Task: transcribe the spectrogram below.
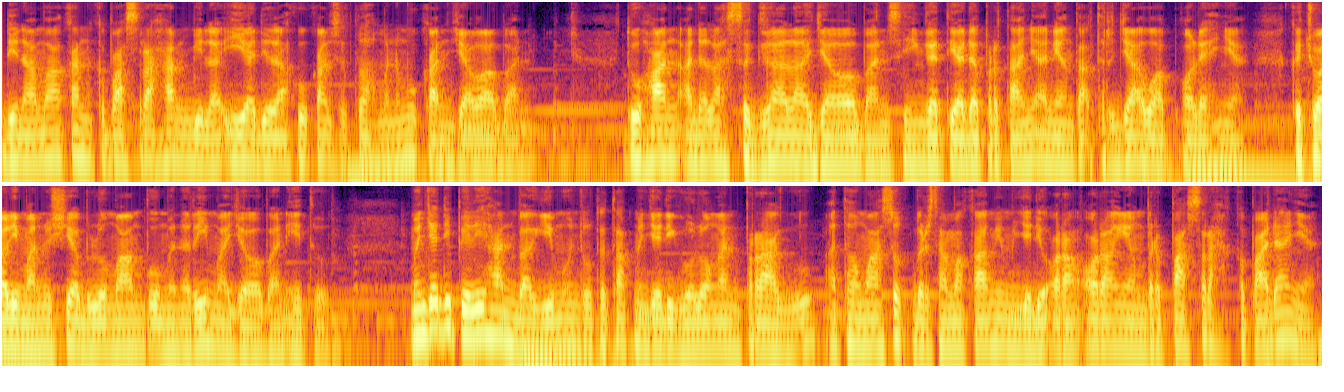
dinamakan kepasrahan bila ia dilakukan setelah menemukan jawaban. Tuhan adalah segala jawaban sehingga tiada pertanyaan yang tak terjawab olehnya, kecuali manusia belum mampu menerima jawaban itu. Menjadi pilihan bagimu untuk tetap menjadi golongan peragu atau masuk bersama kami menjadi orang-orang yang berpasrah kepadanya,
